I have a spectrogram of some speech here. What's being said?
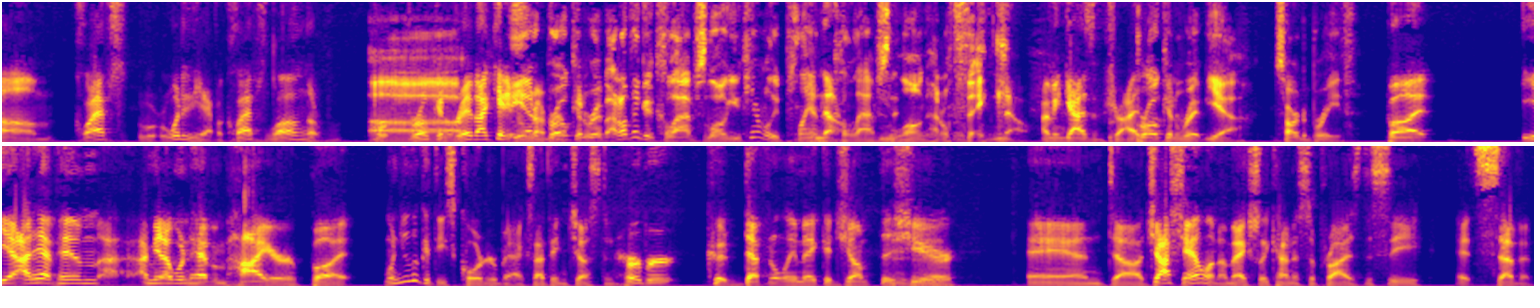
Um, collapsed. What did he have? A collapsed lung? A bro- broken rib? I can't Uh, He even remember. broken rib. I don't think a collapsed lung. You can't really plan No. a collapsed lung. I don't think. No, I mean guys have tried. Broken rib. Yeah, it's hard to breathe. But yeah, I'd have him. I I mean, I wouldn't have him higher, but when you look at these quarterbacks, I think Justin Herbert could definitely make a jump this Mm-hmm. year, and uh, Josh Allen, I'm actually kind of surprised to see at seven.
